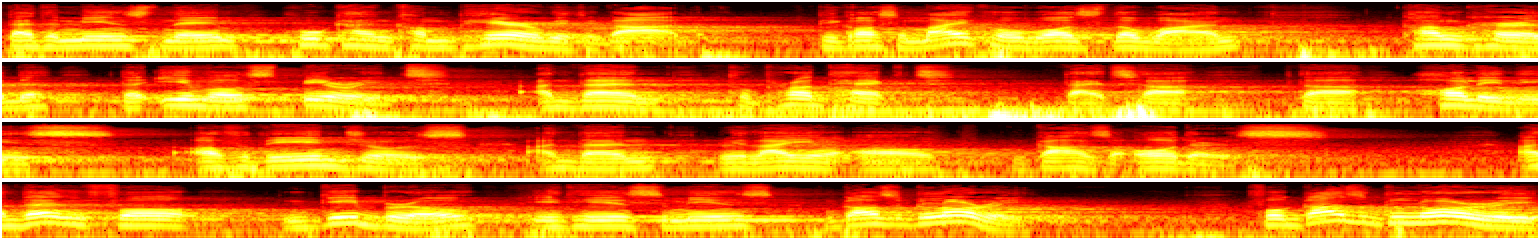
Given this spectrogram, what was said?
that means name who can compare with God, because Michael was the one conquered the evil spirit and then to protect that uh, the holiness of the angels and then relying on God's orders. And then for Gabriel, it is means God's glory. For God's glory,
